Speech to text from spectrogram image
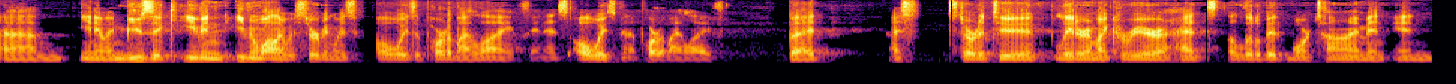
Um, you know, and music, even even while I was serving, was always a part of my life, and has always been a part of my life. But I started to later in my career, I had a little bit more time, and and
